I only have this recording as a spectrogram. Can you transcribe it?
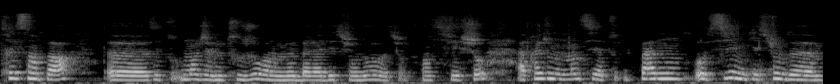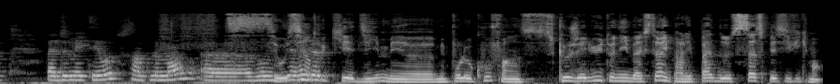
très sympa. Euh, tout- Moi, j'aime toujours euh, me balader sur l'eau, euh, sur... quand il fait chaud. Après, je me demande s'il y a tout- pas non... aussi une question de, bah, de météo, tout simplement. Euh, C'est aussi un le- truc qui est dit, mais euh, mais pour le coup, enfin, ce que j'ai lu, Tony Baxter, il parlait pas de ça spécifiquement.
